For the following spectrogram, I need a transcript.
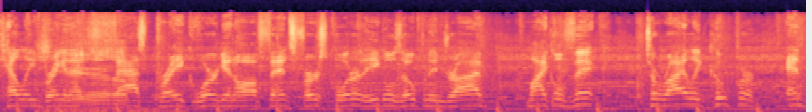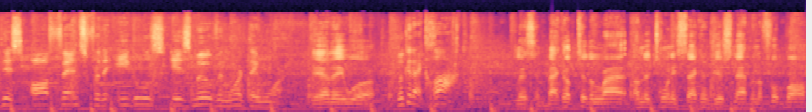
Kelly, bringing that Yeah. fast break Oregon offense first quarter. The Eagles opening drive. Michael Vick to Riley Cooper. And this offense for the Eagles is moving, weren't they, Warren? Yeah, they were. Look at that clock. Listen, back up to the line, under 20 seconds, you're snapping the football.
